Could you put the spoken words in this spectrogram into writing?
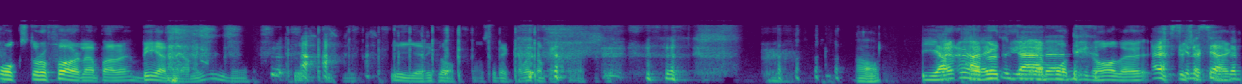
och, står och förolämpar Benjamin i, i, i. Så det kan man inte ha med. Ja. Ja, Men över till där, innehåll. Jag skulle säga att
